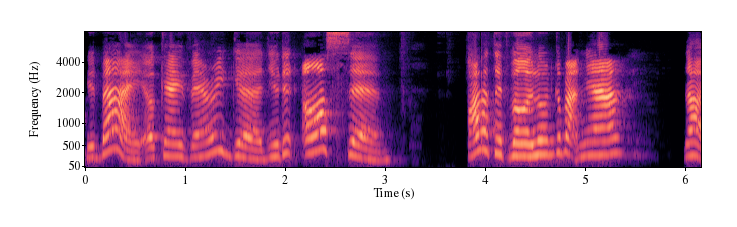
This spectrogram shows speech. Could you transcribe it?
Goodbye. Okay, very good. You did awesome. Quá là tuyệt vời luôn các bạn nha. Rồi.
